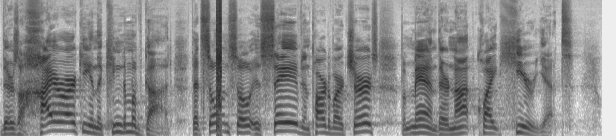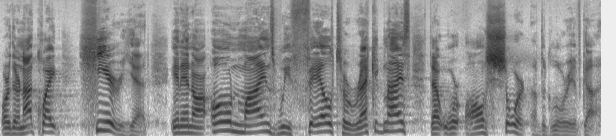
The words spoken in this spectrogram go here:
There's a hierarchy in the kingdom of God that so and so is saved and part of our church, but man, they're not quite here yet, or they're not quite here yet. And in our own minds, we fail to recognize that we're all short of the glory of God.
